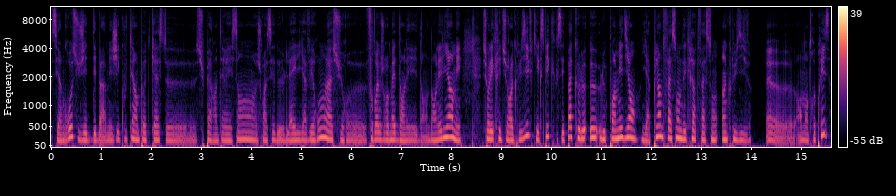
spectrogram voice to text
c'est un gros sujet de débat, mais j'écoutais un podcast euh, super intéressant, je crois que c'est de Laëlia Véron, là, sur, euh, faudrait que je remette dans les, dans, les liens, mais sur l'écriture inclusive, qui explique que c'est pas que le E, le point médian, il y a plein de façons d'écrire de façon inclusive euh, en entreprise,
